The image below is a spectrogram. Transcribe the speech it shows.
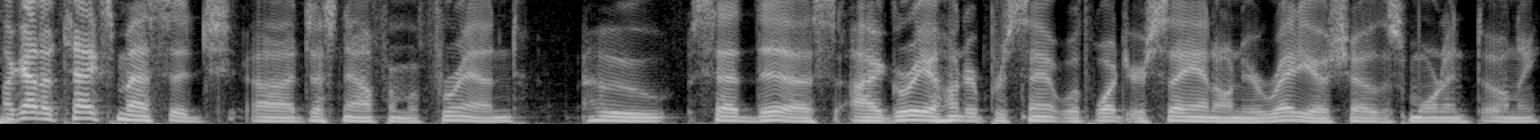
I got a text message uh, just now from a friend who said this. I agree 100% with what you're saying on your radio show this morning, Tony.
